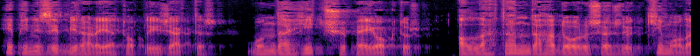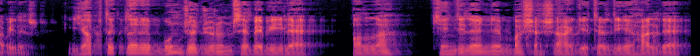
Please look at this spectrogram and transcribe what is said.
hepinizi bir araya toplayacaktır. Bunda hiç şüphe yoktur. Allah'tan daha doğru sözlü kim olabilir? Yaptıkları bunca cürüm sebebiyle Allah kendilerini baş aşağı getirdiği halde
